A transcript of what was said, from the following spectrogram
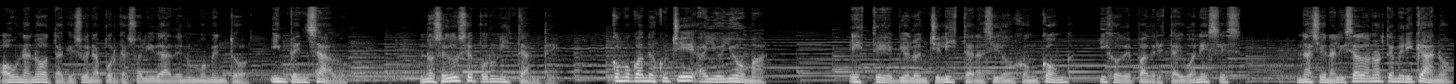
o una nota que suena por casualidad en un momento impensado, nos seduce por un instante, como cuando escuché a Yoyoma, este violonchelista nacido en Hong Kong, hijo de padres taiwaneses, nacionalizado norteamericano,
